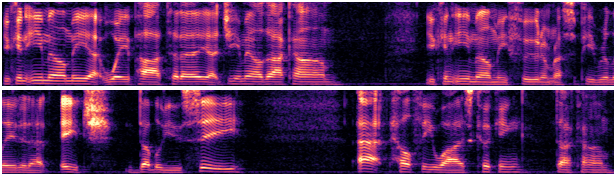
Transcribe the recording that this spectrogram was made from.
You can email me at waypottoday at gmail.com. You can email me food and recipe related at hwc at healthywisecooking.com.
